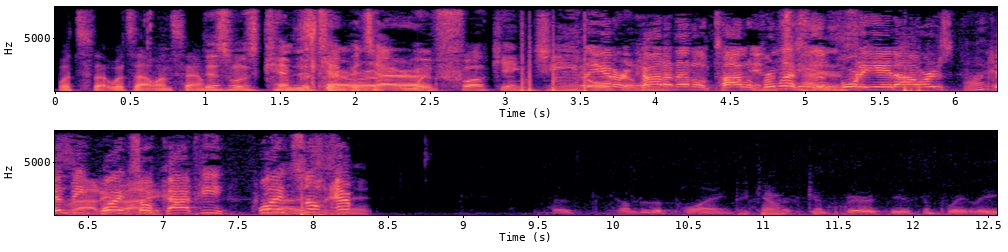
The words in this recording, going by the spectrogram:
What's that? What's that one, Sam? This was Ken This is Ken Patera Patera. with fucking Gene The Intercontinental title for less than 48 hours can be Rowdy, quite so cocky, quite No, so. this it. has come to the point camera. that conspiracy is completely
